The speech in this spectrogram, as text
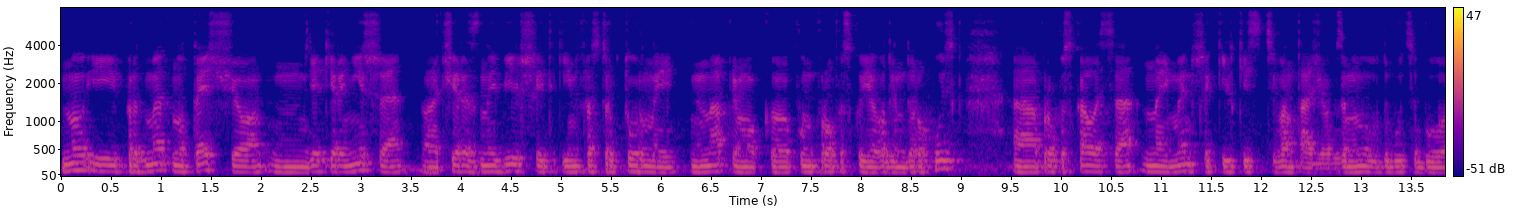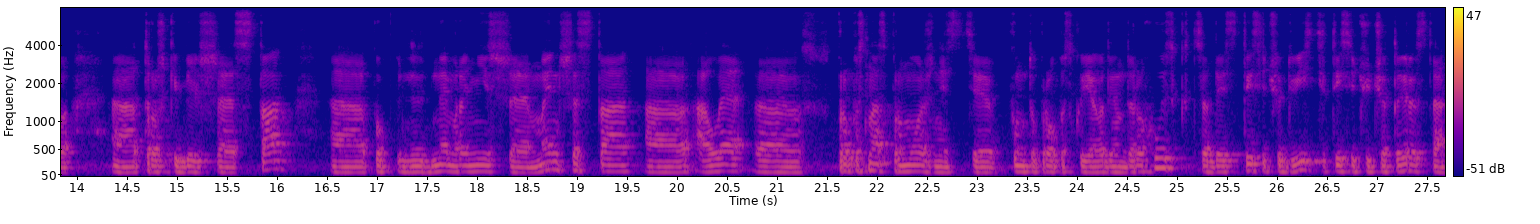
Ну і предметно те, що як і раніше, е, через найбільший такий інфраструктурний напрямок е, пункт пропуску Ягодин Дорохуськ пропускалася найменша кількість вантажівок. За минулу добу це було трошки більше 100, е, по- днем раніше менше 100, е, але е, пропускна спроможність е, пункту пропуску Ягодин Дорохуськ це десь 1200-1400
